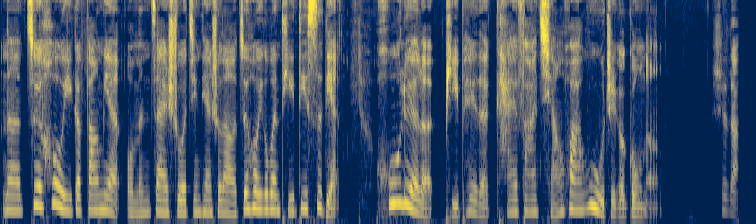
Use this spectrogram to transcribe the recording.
那最后一个方面，我们再说今天说到的最后一个问题，第四点，忽略了匹配的开发强化物这个功能。是的，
